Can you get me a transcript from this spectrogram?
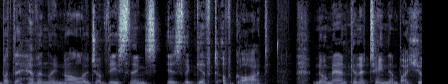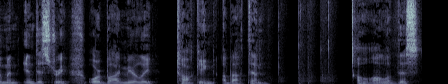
but the heavenly knowledge of these things is the gift of God. No man can attain them by human industry or by merely talking about them. Oh, all of this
